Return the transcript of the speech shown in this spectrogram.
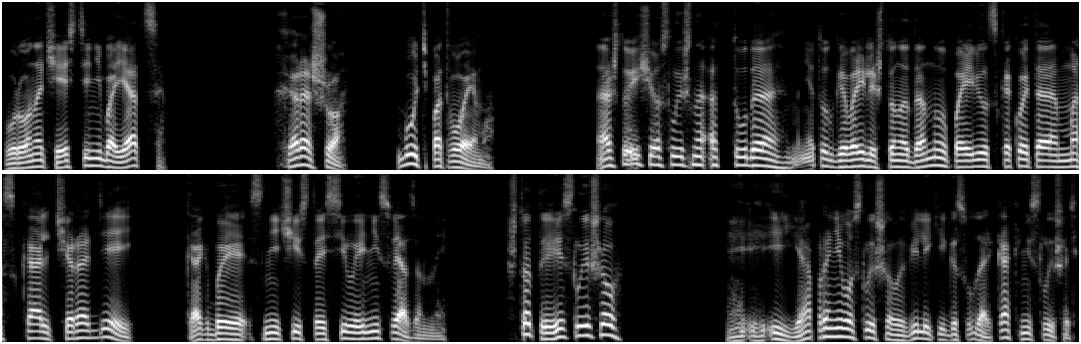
урона чести не боятся. Хорошо, будь по-твоему. А что еще слышно оттуда? Мне тут говорили, что на Дону появился какой-то москаль-чародей, как бы с нечистой силой не связанный. Что ты слышал? И, и я про него слышал, великий государь, как не слышать?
